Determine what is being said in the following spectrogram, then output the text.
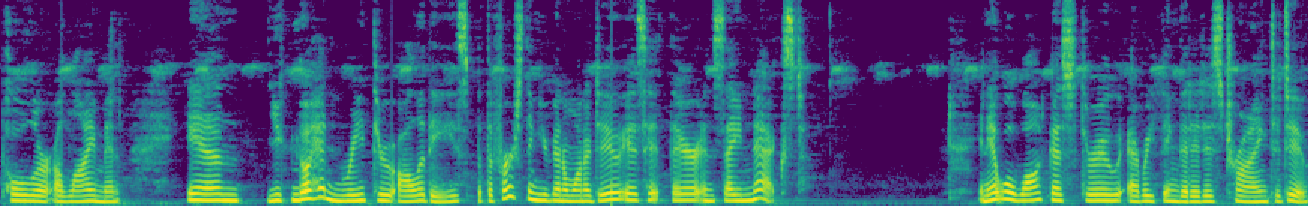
polar alignment. And you can go ahead and read through all of these, but the first thing you're going to want to do is hit there and say next. And it will walk us through everything that it is trying to do.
